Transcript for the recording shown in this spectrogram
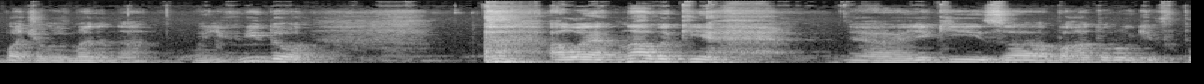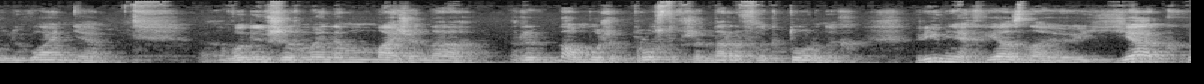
бачили в мене на моїх відео. Але навики, е, які за багато років полювання, вони вже в мене майже на а може просто вже на рефлекторних рівнях. Я знаю, як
